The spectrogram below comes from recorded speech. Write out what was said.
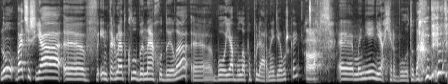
Ну, бачиш, я е, в інтернет-клуби не ходила, е, бо я була популярною дівчинкою. А. Е, мені ніхер було туди ходити.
